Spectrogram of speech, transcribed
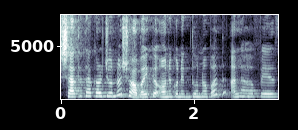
সাথে থাকার জন্য সবাইকে অনেক অনেক ধন্যবাদ। আল্লাহ হাফেজ।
